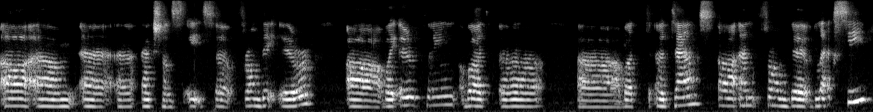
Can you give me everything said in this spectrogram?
uh, um, actions. It's from the air by airplane, but but tanks and from the Black Sea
